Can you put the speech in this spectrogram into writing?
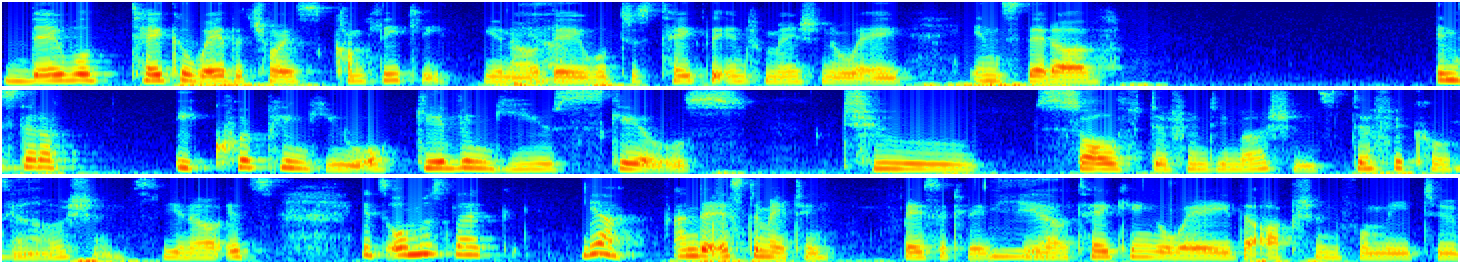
they will take away the choice completely. You know, Yeah. they will just take the information away instead of instead of equipping you or giving you skills to solve different emotions, difficult Yeah. emotions. You know, it's it's almost like yeah, underestimating basically. You Yeah. know, taking away the option for me to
